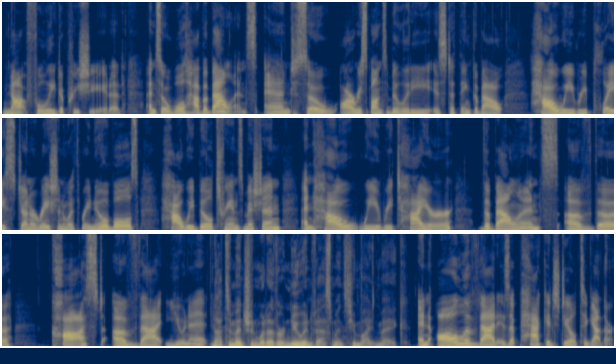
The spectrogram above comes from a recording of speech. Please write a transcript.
not fully depreciated. And so we'll have a balance. And so our responsibility is to think about how we replace generation with renewables, how we build transmission, and how we retire the balance of the cost of that unit. Not to mention whatever new investments you might make. And all of that is a package deal together.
